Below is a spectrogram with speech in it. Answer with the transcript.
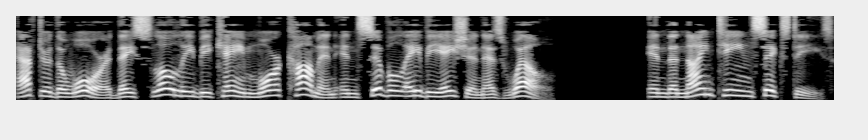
after the war they slowly became more common in civil aviation as well. In the 1960s,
